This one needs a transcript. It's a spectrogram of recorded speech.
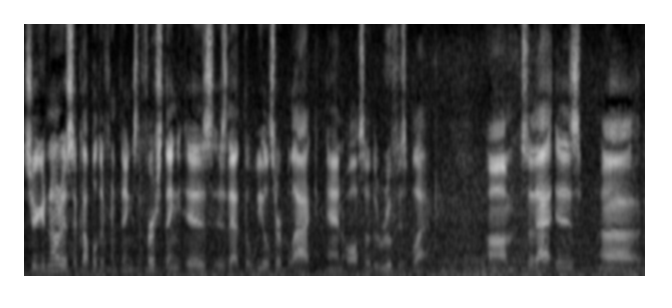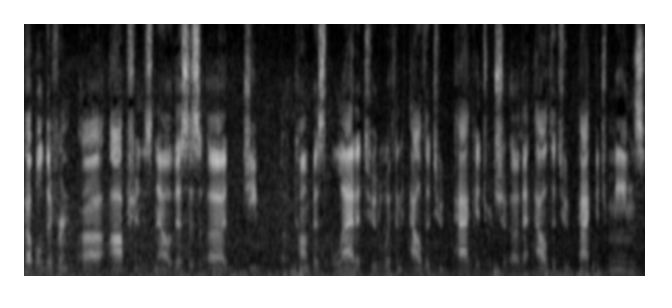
So you're gonna notice a couple different things. The first thing is, is that the wheels are black and also the roof is black. Um, so that is uh, a couple different uh, options. Now this is a Jeep compass latitude with an altitude package, which uh, the altitude package means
